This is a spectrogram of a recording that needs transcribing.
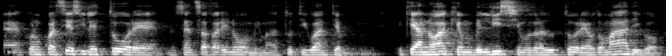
eh, con, qualsiasi lettore, senza fare i nomi, ma tutti quanti, che hanno anche un bellissimo traduttore automatico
